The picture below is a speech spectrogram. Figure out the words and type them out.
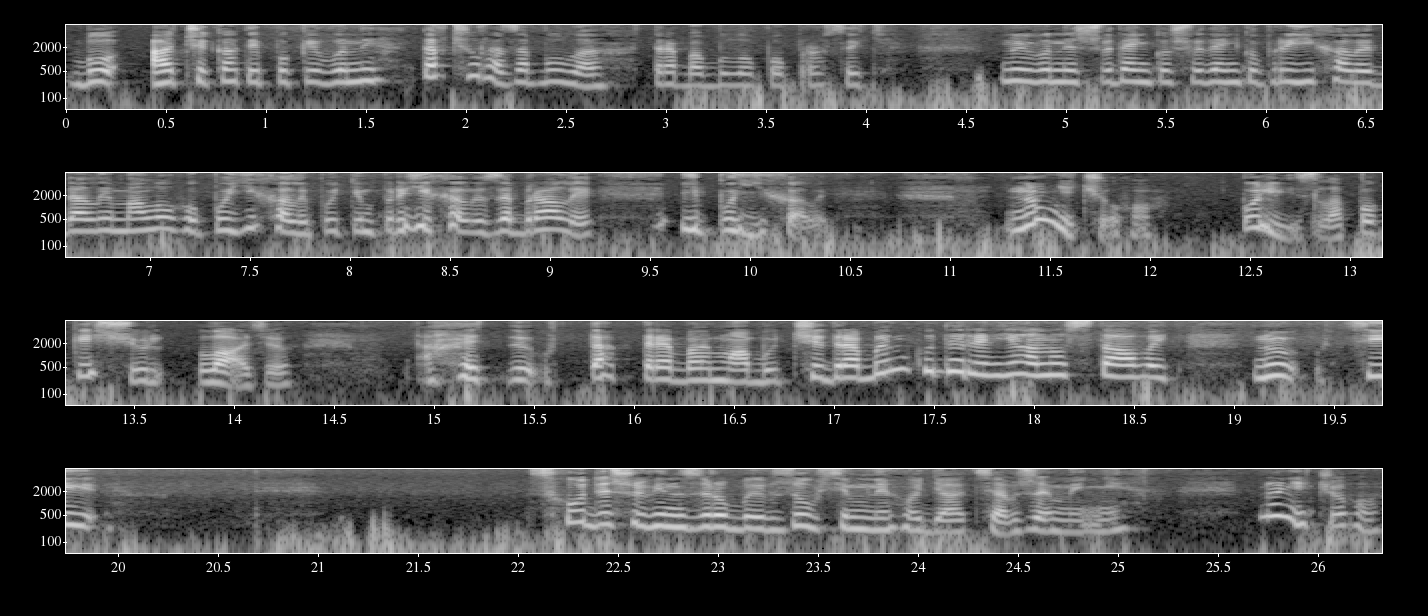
Бо, а чекати, поки вони. Та вчора забула, треба було попросити. Ну і вони швиденько-швиденько приїхали, дали малого, поїхали, потім приїхали, забрали і поїхали. Ну нічого, полізла, поки що лазю. Так треба, мабуть, чи драбинку дерев'яну ставить. Ну, ці сходи, що він зробив, зовсім не годяться вже мені. Ну нічого,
